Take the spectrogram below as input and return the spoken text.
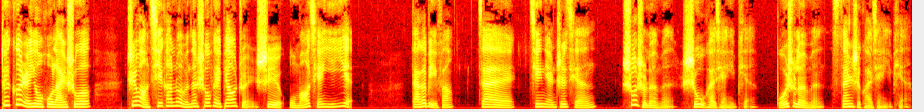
对个人用户来说，知网期刊论文的收费标准是五毛钱一页。打个比方，在今年之前，硕士论文十五块钱一篇。博士论文三十块钱一篇，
